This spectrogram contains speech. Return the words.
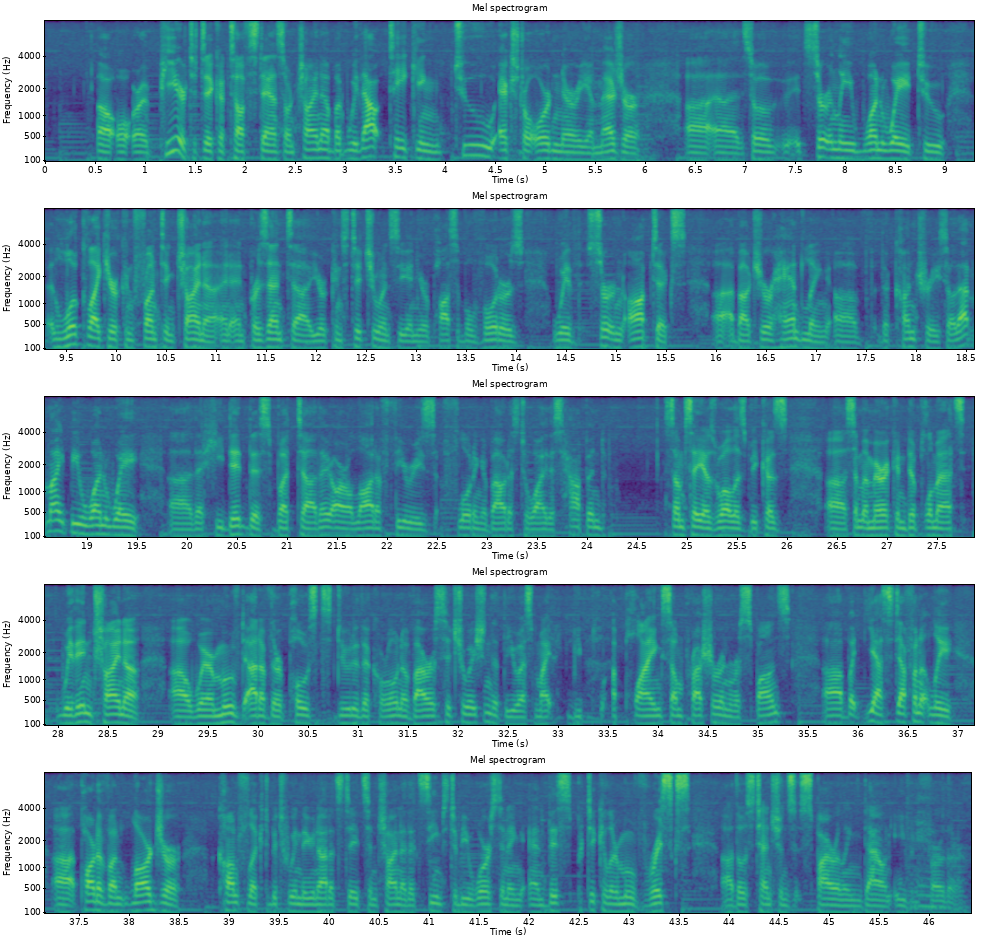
uh, or, or appear to take a tough stance on China, but without taking too extraordinary a measure. Uh, uh, so it's certainly one way to look like you're confronting China and, and present uh, your constituency and your possible voters with certain optics about your handling of the country. So that might be one way that he did this, but there are a lot of theories floating about as to why this happened. Some say as well as because uh, some American diplomats within China uh, were moved out of their posts due to the coronavirus situation, that the U.S. might be pl- applying some pressure in response. Uh, but yes, definitely uh, part of a larger conflict between the United States and China that seems to be worsening, and this particular move risks uh, those tensions spiraling down even yeah. further.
